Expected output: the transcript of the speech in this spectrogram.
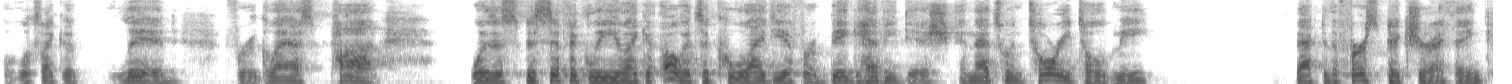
what looks like a lid for a glass pot was a specifically like oh it's a cool idea for a big heavy dish and that's when tori told me back to the first picture i think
